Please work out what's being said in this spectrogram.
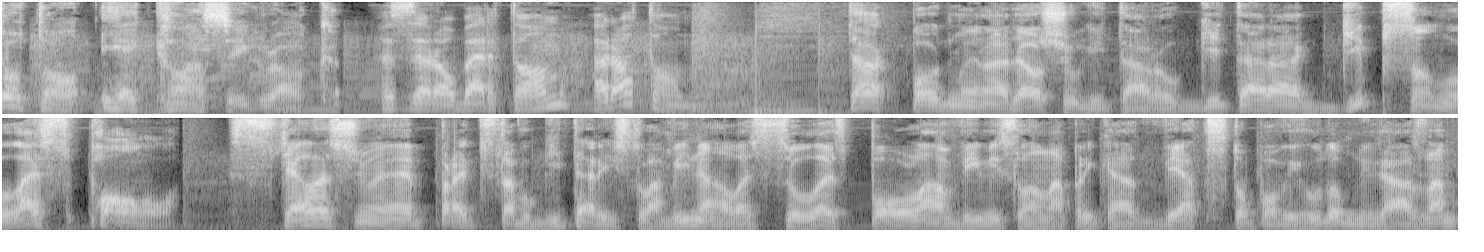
Toto je Classic Rock. S Robertom Rotom. Tak poďme na ďalšiu gitaru. Gitara Gibson Les Paul. Stelesňuje predstavu gitaristu a vynálezcu Les Paula, vymyslel napríklad viacstopový hudobný záznam,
